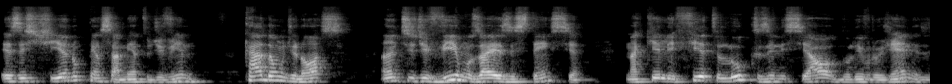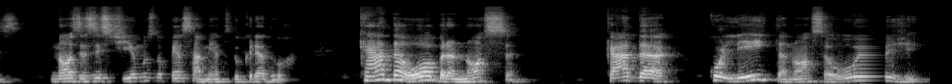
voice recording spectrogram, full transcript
existia no pensamento divino. Cada um de nós, antes de virmos à existência, naquele Fiat Lux inicial do livro Gênesis, nós existíamos no pensamento do Criador. Cada obra nossa, cada colheita nossa hoje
